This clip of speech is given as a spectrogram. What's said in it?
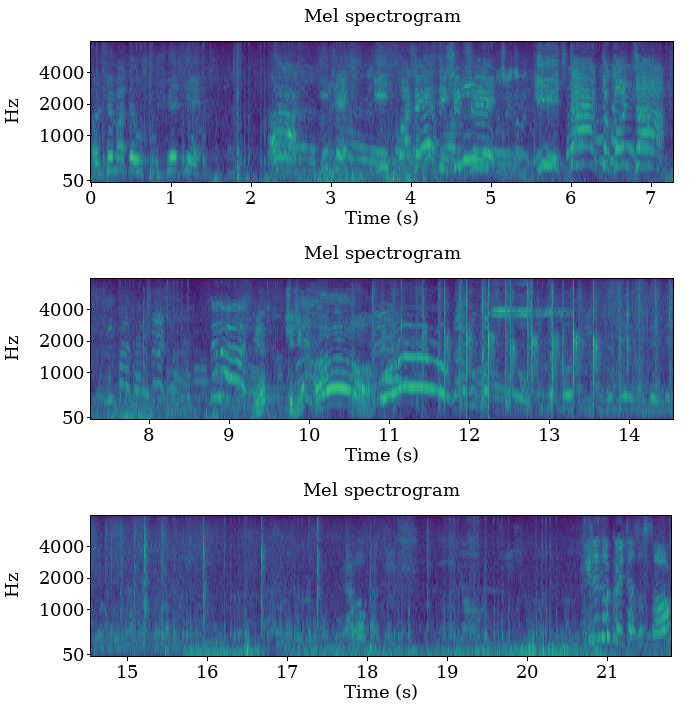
Dobrze Mateuszku, świetnie. Tak, Kiczek, idź Błażej, jesteś szybszy! Idź tak, do końca! Jest? Siedzi? O! Brawo Błażku! O to chodzi. Mówię, że jesteś szybszy. Brawo. Ile do końca zostało?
